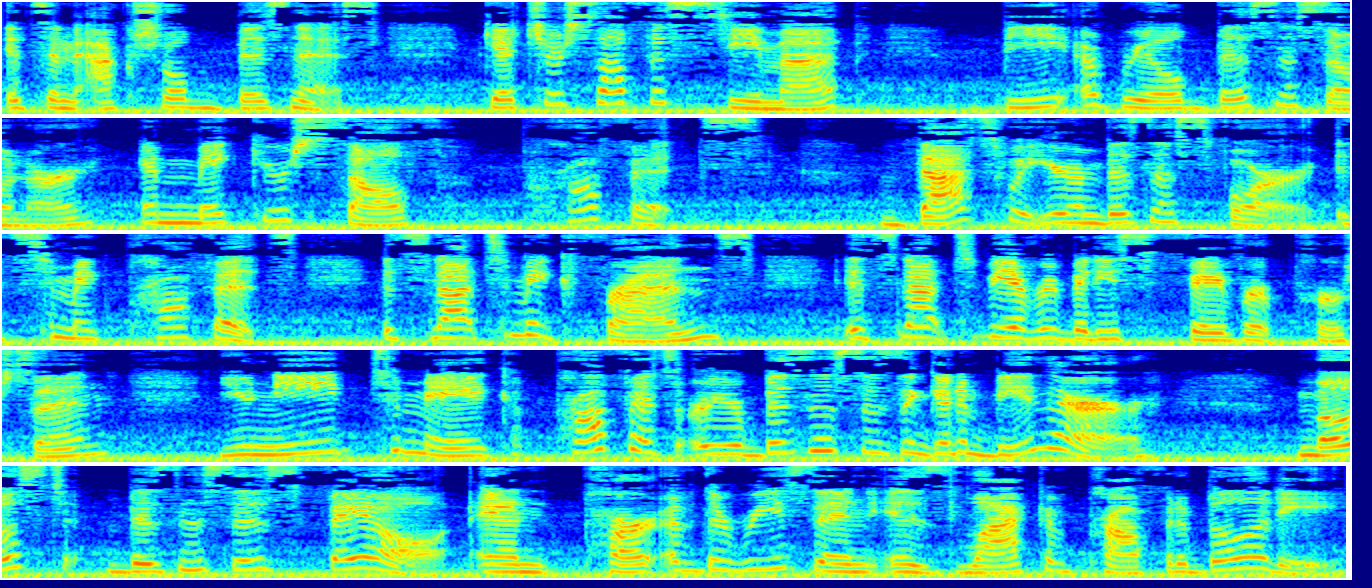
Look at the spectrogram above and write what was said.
it's an actual business. Get your self-esteem up, be a real business owner, and make yourself profits. That's what you're in business for. It's to make profits. It's not to make friends. It's not to be everybody's favorite person. You need to make profits or your business isn't going to be there. Most businesses fail, and part of the reason is lack of profitability.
